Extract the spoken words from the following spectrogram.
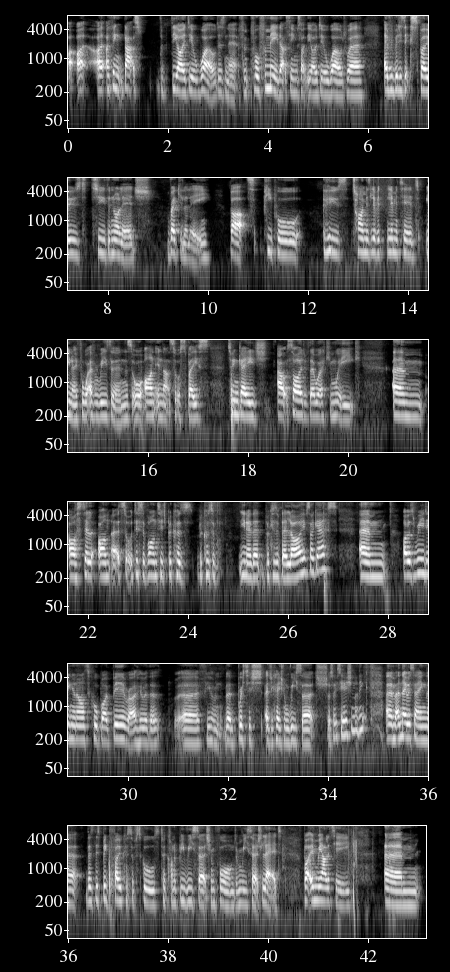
i i, I think that's the, the ideal world isn't it? For, for for me that seems like the ideal world where everybody's exposed to the knowledge regularly, but people whose time is li- limited, you know, for whatever reasons, or aren't in that sort of space to engage outside of their working week, um, are still on a sort of disadvantage because because of you know their, because of their lives, I guess. Um, I was reading an article by BERA, who are the uh, if you haven't, the British Educational Research Association, I think, um, and they were saying that there's this big focus of schools to kind of be research informed and research led, but in reality, um,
